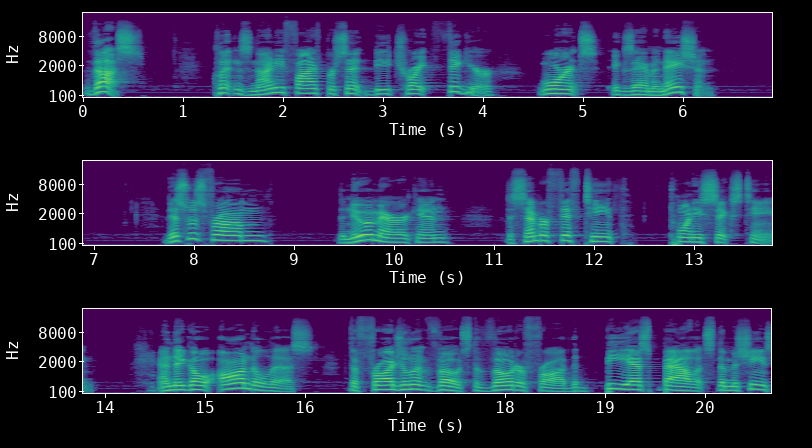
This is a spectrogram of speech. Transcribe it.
Thus, Clinton's 95% Detroit figure warrants examination. This was from The New American, December 15th, 2016. And they go on to list the fraudulent votes, the voter fraud, the BS ballots, the machines.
